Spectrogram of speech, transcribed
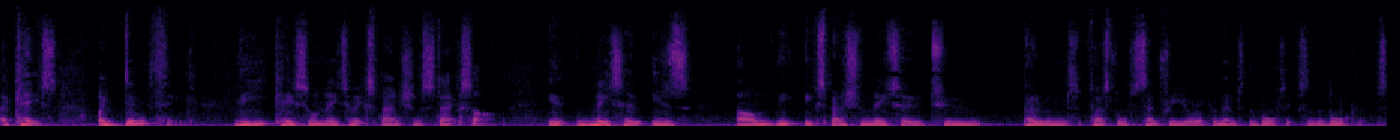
a case. I don't think the case on NATO expansion stacks up. It, NATO is, um, the expansion of NATO to Poland, first of all to Central Europe and then to the Baltics and the Balkans,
